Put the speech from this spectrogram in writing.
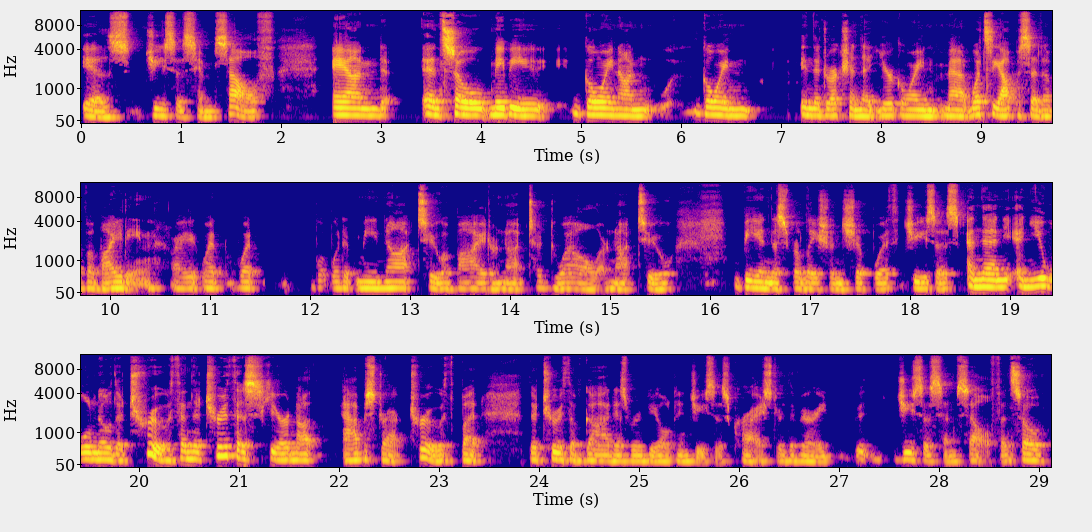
is jesus himself. And and so maybe going on going in the direction that you're going matt what's the opposite of abiding right what what what would it mean not to abide or not to dwell or not to be in this relationship with Jesus? And then, and you will know the truth. And the truth is here not abstract truth, but the truth of God is revealed in Jesus Christ or the very Jesus himself. And so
